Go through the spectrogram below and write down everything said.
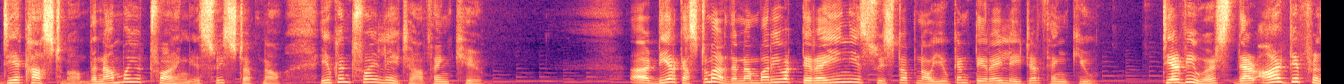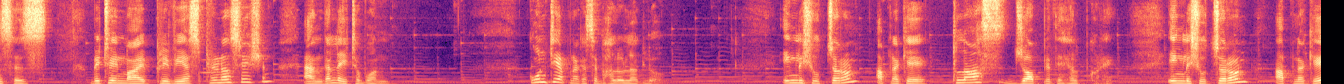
Dear customer, the number you're trying is switched up now. You can try later. Thank you. Uh, dear customer, the number you are trying is switched up now. You can try later. Thank you. Dear viewers, there are differences between my previous pronunciation and the later one. কোনটি আপনার কাছে ভালো লাগল ইংলিশ উচ্চারণ আপনাকে ক্লাস জব পেতে হেল্প করে ইংলিশ উচ্চারণ আপনাকে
